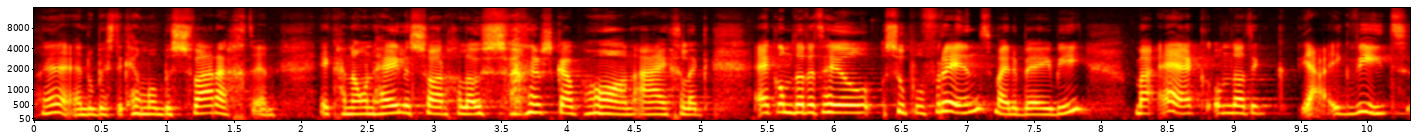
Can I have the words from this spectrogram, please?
Hè? En toen ben ik helemaal bezwaard. En ik ga nou een hele zorgeloze zwangerschap houden eigenlijk. Ook omdat het heel soepel vriend met de baby. Maar ook omdat ik, ja, ik weet,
